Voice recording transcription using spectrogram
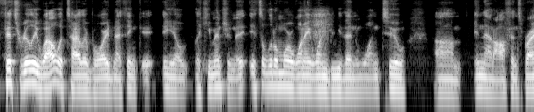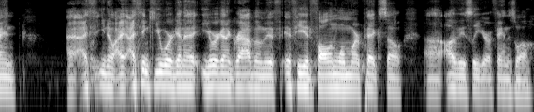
fits really well with Tyler Boyd. And I think it, you know, like you mentioned, it, it's a little more one A one B than one two um, in that offense. Brian, I, I th- you know I, I think you were gonna you were gonna grab him if if he had fallen one more pick. So uh, obviously you're a fan as well.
